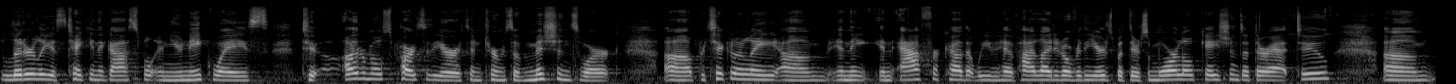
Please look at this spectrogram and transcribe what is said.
literally is taking the gospel in unique ways to uttermost parts of the earth in terms of missions work, uh, particularly um, in, the, in Africa that we have highlighted over the years, but there's more locations that they're at too. Um,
